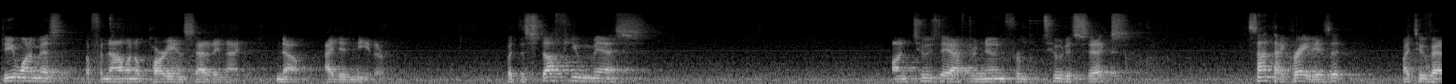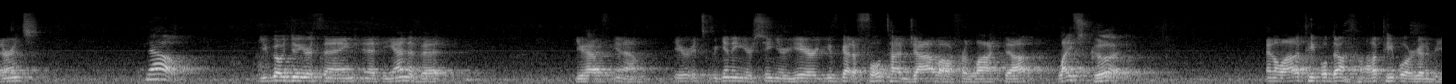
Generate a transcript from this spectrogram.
do you want to miss a phenomenal party on Saturday night? No, I didn't either. But the stuff you miss on Tuesday afternoon from 2 to 6, it's not that great, is it? My two veterans? No. You go do your thing, and at the end of it, you have, you know, it's beginning your senior year, you've got a full-time job offer locked up. Life's good. And a lot of people don't. A lot of people are going to be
